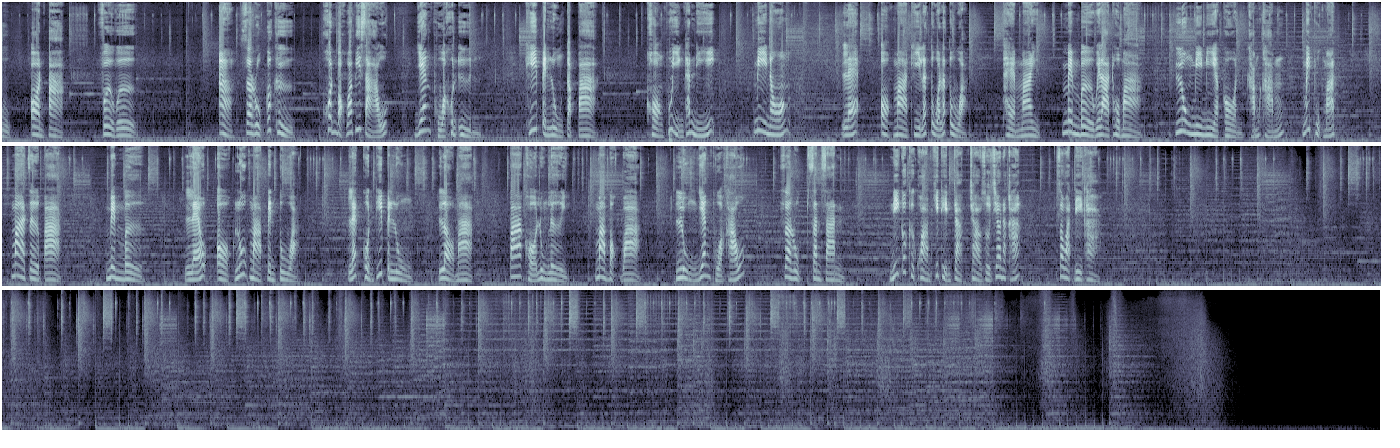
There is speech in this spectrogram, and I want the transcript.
อ่อนปาก เฟอร์เวอร์ อะ สรุปก็คือ คนบอกว่าพี่สาว แย่งผัวคนอื่น ที่เป็นลุงกับป้า ของผู้หญิงท่านนี้ มีน้อง และออกมาทีละตัวละตัว แถมไม่เมมเบอร์เวลาโทรมา ลุงมีเมียก่อนขำๆไม่ผูกมัด มาเจอป้าเมมเบอร์ แล้วออกลูกมาเป็นตัว และคนที่เป็นลุง หล่อมาก ป้าขอลุงเลย มาบอกว่า ลุงแย่งผัวเขา สรุปสั้นๆ นี่ก็คือความคิดเห็นจากชาวโซเชียลนะคะ สวัสดีค่ะ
